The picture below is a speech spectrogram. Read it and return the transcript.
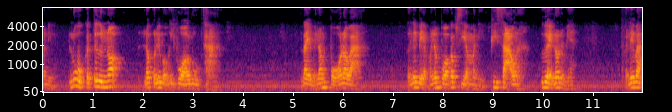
มันนี่ลูกก็ตื่นเนาะแล้วก็เลยบอกอีพอเอาลูกทาได้ไหมลำปอแล้วว่าก็เลยแบกมาลำปอกับเสียมมันนี่พี่สาวน่ะ เอื้อยเราได้ไหมก็เลยว่า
